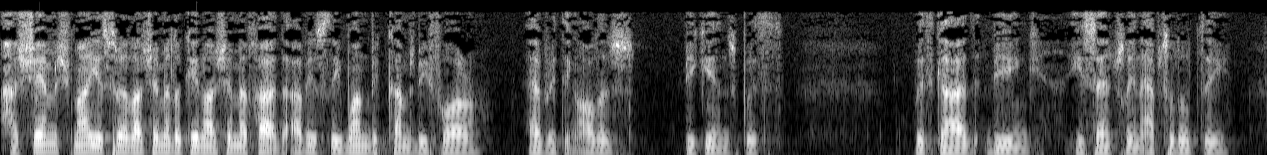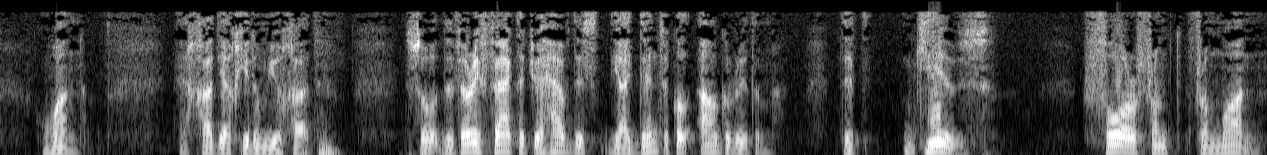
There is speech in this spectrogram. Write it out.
Hashem, Shema Yisrael, Hashem Elokeinu, Hashem Echad, obviously one comes before everything. All this begins with, with God being essentially and absolutely one. So the very fact that you have this, the identical algorithm that gives four from, from one,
